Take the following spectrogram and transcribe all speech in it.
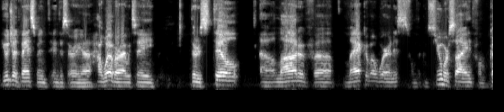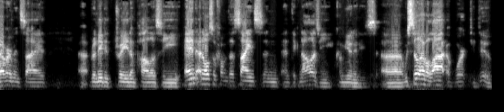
huge advancement in this area. However, I would say there's still a lot of uh, lack of awareness from the consumer side, from government side, uh, related trade and policy, and, and also from the science and, and technology communities. Uh, we still have a lot of work to do.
